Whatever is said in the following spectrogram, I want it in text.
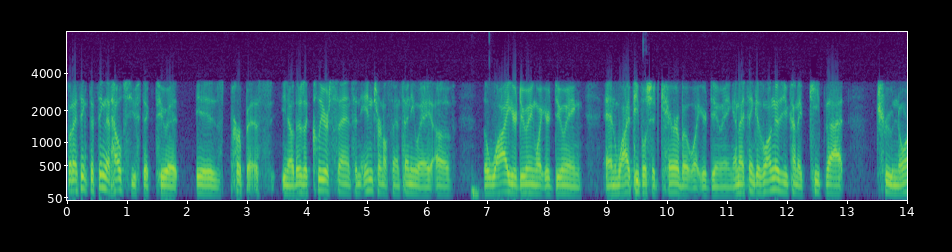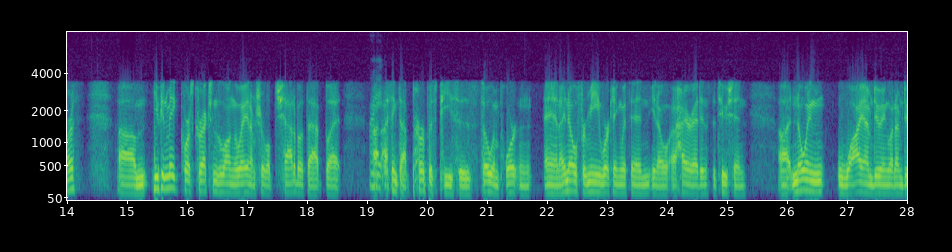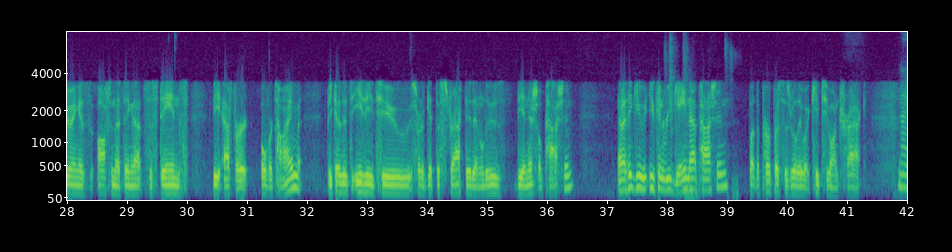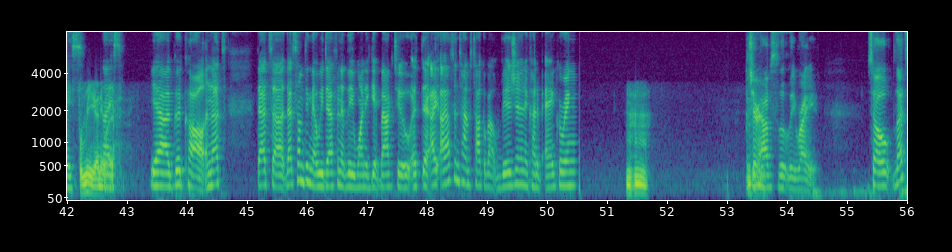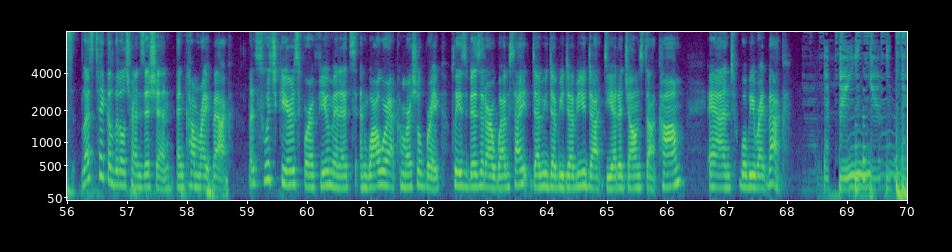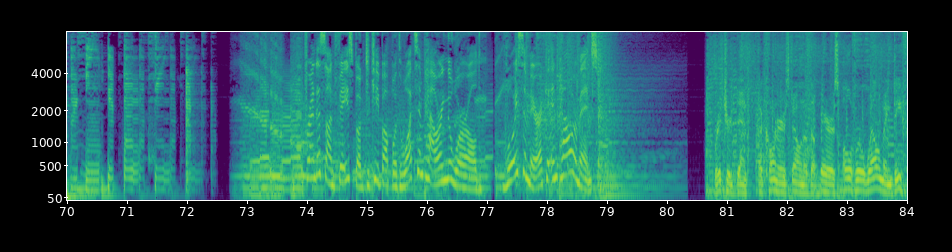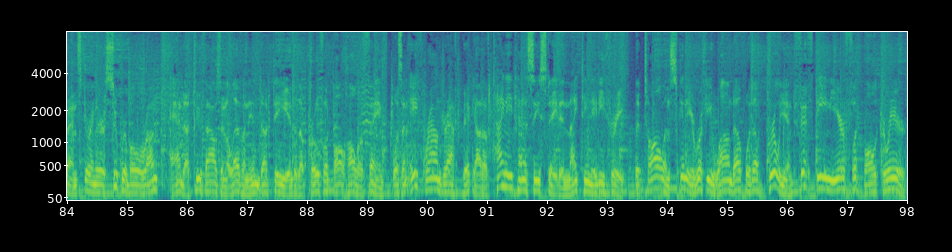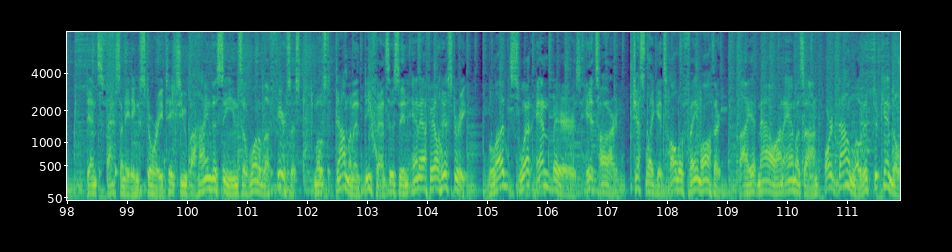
But I think the thing that helps you stick to it is purpose. You know, there's a clear sense, an internal sense anyway, of the why you're doing what you're doing and why people should care about what you're doing. And I think as long as you kind of keep that true north, um, you can make course corrections along the way, and I'm sure we'll chat about that. But right. I think that purpose piece is so important. And I know for me, working within you know a higher ed institution, uh, knowing why I'm doing what I'm doing is often the thing that sustains the effort over time because it's easy to sort of get distracted and lose the initial passion. And I think you, you can regain that passion, but the purpose is really what keeps you on track. Nice. For me, anyway. Nice. Yeah, good call. And that's that's uh, that's something that we definitely want to get back to. I, I oftentimes talk about vision and kind of anchoring. Mm-hmm. You're mm-hmm. absolutely right. So let's let's take a little transition and come right back. Let's switch gears for a few minutes, and while we're at commercial break, please visit our website, www.dietajones.com, and we'll be right back. Friend us on Facebook to keep up with what's empowering the world. Voice America Empowerment. Richard Dent, a cornerstone of the Bears' overwhelming defense during their Super Bowl run and a 2011 inductee into the Pro Football Hall of Fame, was an eighth round draft pick out of tiny Tennessee State in 1983. The tall and skinny rookie wound up with a brilliant 15 year football career. Dent's fascinating story takes you behind the scenes of one of the fiercest, most dominant defenses in NFL history. Blood, Sweat, and Bears hits hard, just like its Hall of Fame author. Buy it now on Amazon or download it to Kindle.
